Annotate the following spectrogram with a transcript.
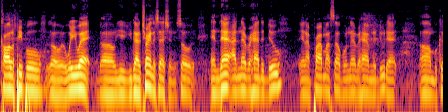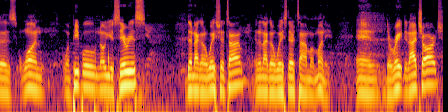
calling people, where you at? Uh, you, you got a training session. So, and that I never had to do, and I pride myself on never having to do that um, because one, when people know you're serious, they're not going to waste your time, and they're not going to waste their time or money. And the rate that I charge,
